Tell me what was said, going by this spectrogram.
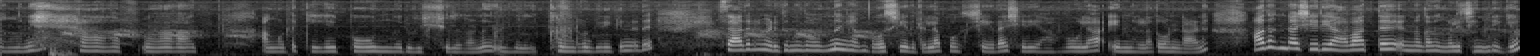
അങ്ങനെ അങ്ങോട്ട് കയറിപ്പോകുന്നൊരു വിഷ്വലാണ് നിങ്ങൾ കണ്ടുകൊണ്ടിരിക്കുന്നത്. സാധനം എടുക്കുന്നതൊന്നും ഞാൻ പോസ്റ്റ് ചെയ്തിട്ടില്ല. പോസ്റ്റ് ചെയ്താൽ ശരിയാവൂല എന്നുള്ളത് കൊണ്ടാണ്. അതെന്താ ശരിയാവാത്ത എന്നൊക്കെ നിങ്ങൾ ചിന്തിക്കും.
